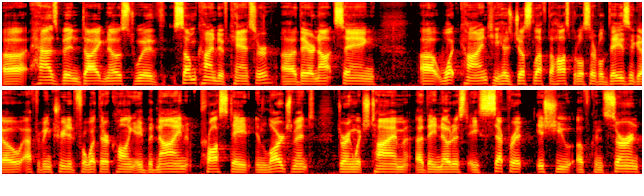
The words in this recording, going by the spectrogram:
uh, has been diagnosed with some kind of cancer. Uh, they are not saying uh, what kind. He has just left the hospital several days ago after being treated for what they're calling a benign prostate enlargement, during which time uh, they noticed a separate issue of concern.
